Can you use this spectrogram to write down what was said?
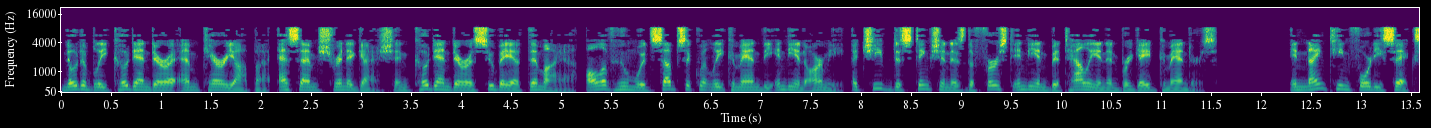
notably Kodandera M. Cariappa, S. M. Srinagesh and Kodandera Subaya Thimayya, all of whom would subsequently command the Indian Army, achieved distinction as the 1st Indian Battalion and Brigade commanders. In 1946,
